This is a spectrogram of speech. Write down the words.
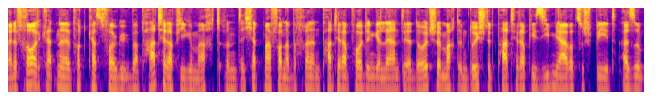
Meine Frau hat gerade eine Podcast-Folge über Paartherapie gemacht und ich habe mal von einer befreundeten Paartherapeutin gelernt, der Deutsche macht im Durchschnitt Paartherapie sieben Jahre zu spät. Also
